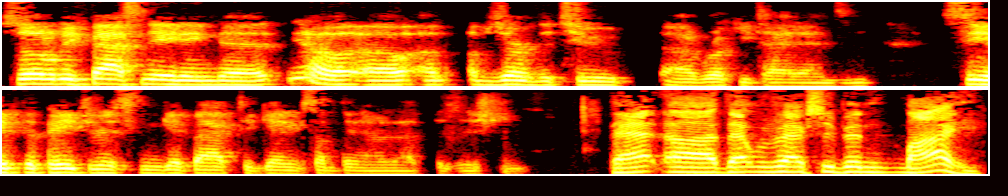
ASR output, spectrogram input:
So it'll be fascinating to, you know, uh, observe the two uh, rookie tight ends and see if the Patriots can get back to getting something out of that position. That, uh, that would have actually been my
